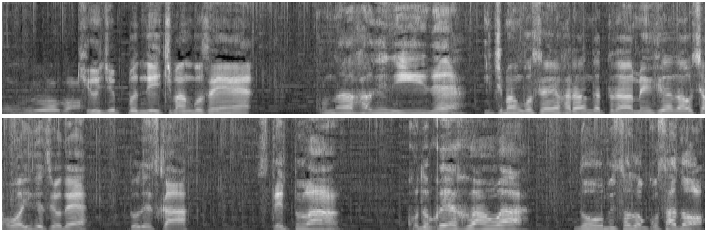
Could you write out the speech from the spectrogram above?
90分で1万5000円。こんなハゲにね、1万5000円払うんだったらメンヘラ直した方がいいですよね。どうですか？ステップ1。孤独や不安は脳みその誤作動。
